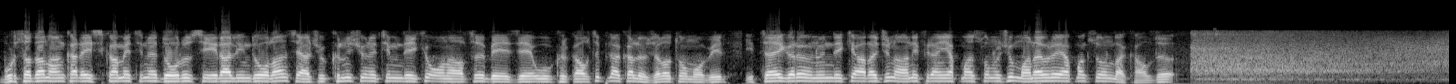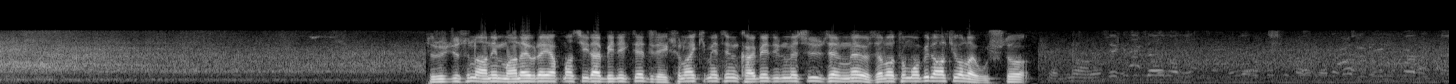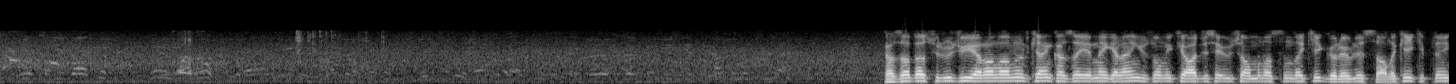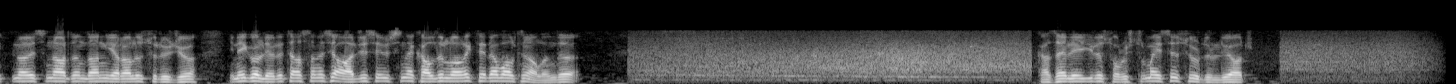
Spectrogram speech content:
Bursa'dan Ankara istikametine doğru seyir halinde olan Selçuk Kılıç yönetimindeki 16 BZU 46 plakalı özel otomobil, iddiaya göre önündeki aracın ani fren yapması sonucu manevra yapmak zorunda kaldı. Sürücüsünün ani manevra yapmasıyla birlikte direksiyon hakimiyetinin kaybedilmesi üzerine özel otomobil alt yola uçtu. Kazada sürücü yaralanırken kaza yerine gelen 112 acil servis ambulansındaki görevli sağlık ekiplerinin müdahalesinin ardından yaralı sürücü İnegöl Devlet Hastanesi acil servisine kaldırılarak tedavi altına alındı. Kazayla ilgili soruşturma ise sürdürülüyor.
